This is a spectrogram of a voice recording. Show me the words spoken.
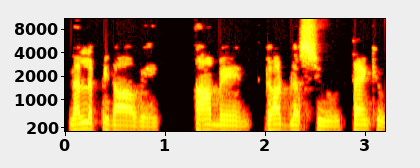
நல்ல பிதாவே. ஆமேன். God bless you thank you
